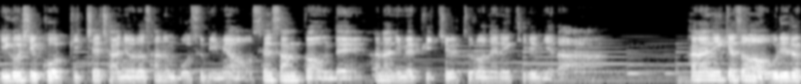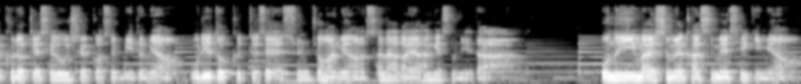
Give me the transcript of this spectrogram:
이것이 곧 빛의 자녀로 사는 모습이며 세상 가운데 하나님의 빛을 드러내는 길입니다. 하나님께서 우리를 그렇게 세우실 것을 믿으며 우리도 그 뜻에 순종하며 살아가야 하겠습니다. 오늘 이 말씀을 가슴에 새기며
